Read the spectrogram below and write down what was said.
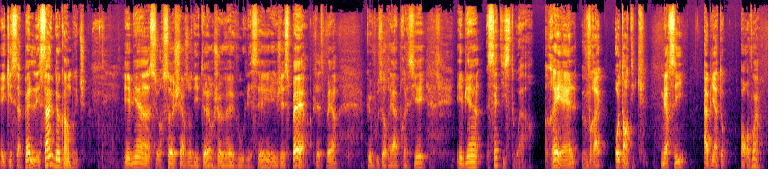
et qui s'appelle Les 5 de Cambridge. Eh bien, sur ce, chers auditeurs, je vais vous laisser et j'espère, j'espère que vous aurez apprécié, eh bien, cette histoire réelle, vraie, authentique. Merci, à bientôt. Au revoir.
